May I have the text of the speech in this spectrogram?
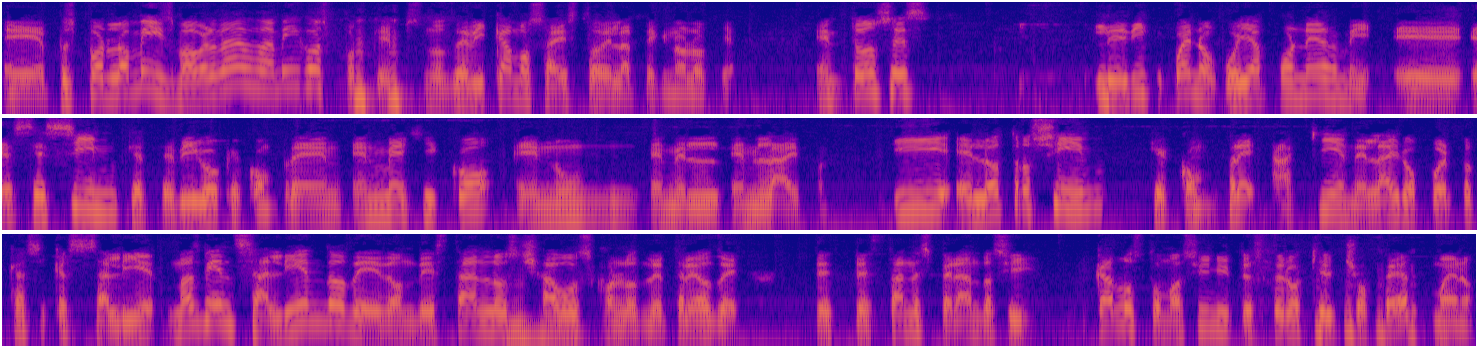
Eh, pues por lo mismo, ¿verdad, amigos? Porque pues, nos dedicamos a esto de la tecnología. Entonces, le dije, bueno, voy a ponerme eh, ese SIM que te digo que compré en, en México en, un, en, el, en el iPhone. Y el otro SIM que compré aquí en el aeropuerto, casi casi salí, más bien saliendo de donde están los chavos con los letreros de, te están esperando así, Carlos Tomasini, te espero aquí el chofer. bueno,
